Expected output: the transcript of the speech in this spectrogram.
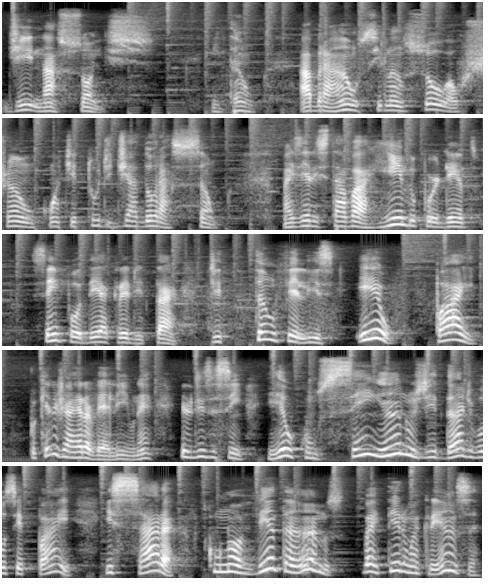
de nações. Então, Abraão se lançou ao chão com atitude de adoração, mas ele estava rindo por dentro, sem poder acreditar, de tão feliz. Eu, pai, porque ele já era velhinho, né? Ele diz assim: Eu, com 100 anos de idade, vou ser pai, e Sara, com 90 anos, vai ter uma criança?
